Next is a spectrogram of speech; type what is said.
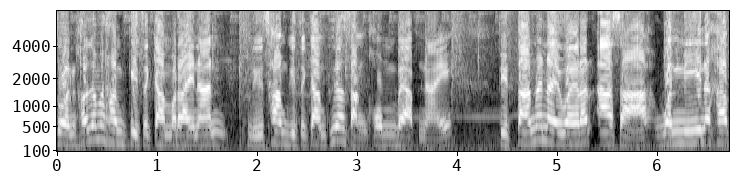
ส่วนเขาจะมาทำกิจกรรมอะไรนั้น หรือทำกิจกรรมเพื่อสังคมแบบไหน ติดตามได้ในไวรัสอาสาวันนี้นะครับ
